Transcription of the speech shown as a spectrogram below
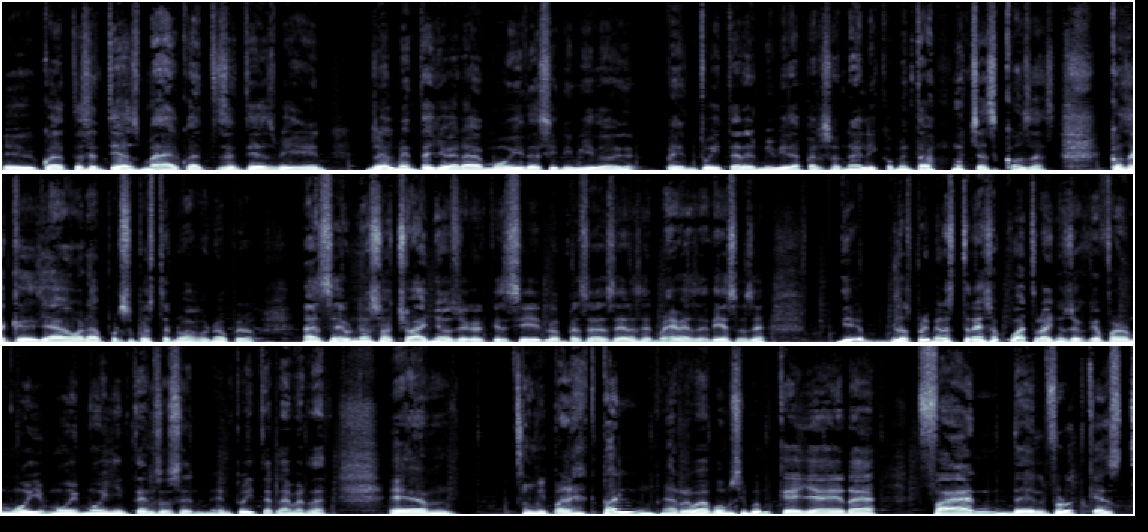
eh, cuando te sentías mal, cuando te sentías bien. Realmente yo era muy desinhibido en Twitter, en mi vida personal y comentaba muchas cosas, cosa que ya ahora por supuesto no hago, ¿no? Pero hace unos ocho años yo creo que sí lo empecé a hacer, hace nueve, hace diez, o sea, los primeros tres o cuatro años yo creo que fueron muy, muy, muy intensos en, Twitter, la verdad. Eh, mi pareja actual, arroba Boom, que ella era fan del Fruitcast,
